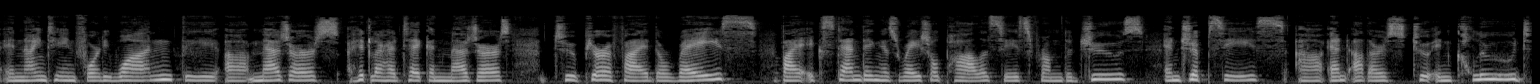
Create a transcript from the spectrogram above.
In 1941, the uh, measures, Hitler had taken measures to purify the race by extending his racial policies from the Jews and Gypsies uh, and others to include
